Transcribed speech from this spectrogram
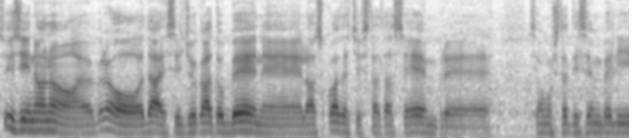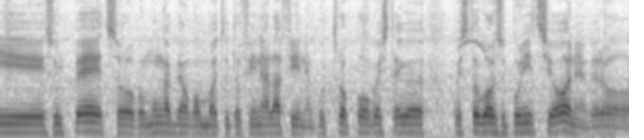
Sì, sì, no, no, eh, però dai, si è giocato bene, la squadra c'è stata sempre, siamo stati sempre lì sul pezzo, comunque abbiamo combattuto fino alla fine. Purtroppo queste, questo gol su punizione, però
